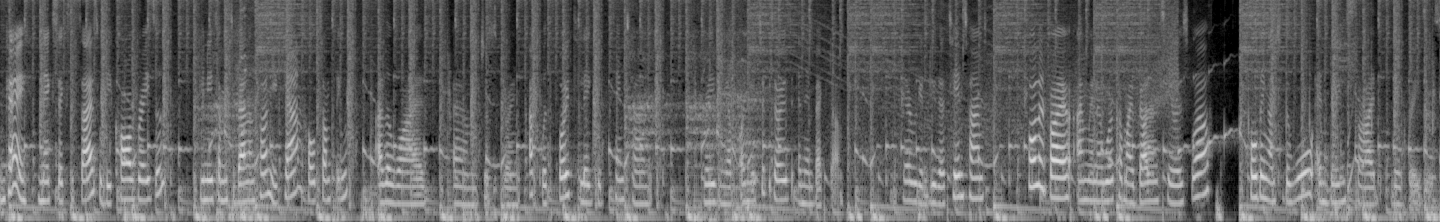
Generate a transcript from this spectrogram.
Okay, next exercise will be calf raises. If you need something to balance on, you can hold something. Otherwise, um, just going up with both legs at the same time, raising up on your tippy toes and then back down. Okay, we're going to do that 10 times followed by I'm going to work on my balance here as well holding onto the wall and doing side leg raises.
